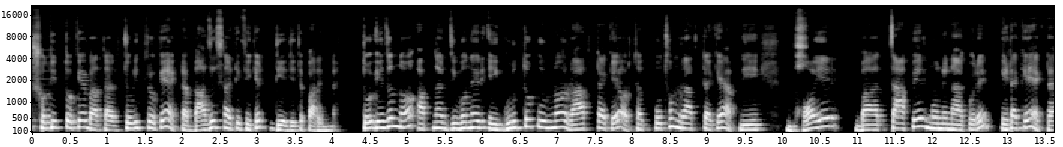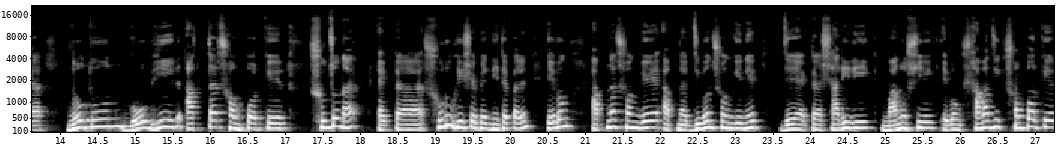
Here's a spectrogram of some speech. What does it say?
সতীত্বকে বা তার চরিত্রকে একটা বাজে সার্টিফিকেট দিয়ে দিতে পারেন না। তো এজন্য আপনার জীবনের এই গুরুত্বপূর্ণ রাতটাকে, অর্থাৎ প্রথম রাতটাকে আপনি ভয়ের বা চাপের মনে না করে এটাকে একটা নতুন গভীর আত্মার সম্পর্কের সূচনার একটা শুরু হিসেবে নিতে পারেন এবং আপনার সঙ্গে আপনার জীবন সঙ্গিনীর যে একটা শারীরিক, মানসিক এবং সামাজিক সম্পর্কের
